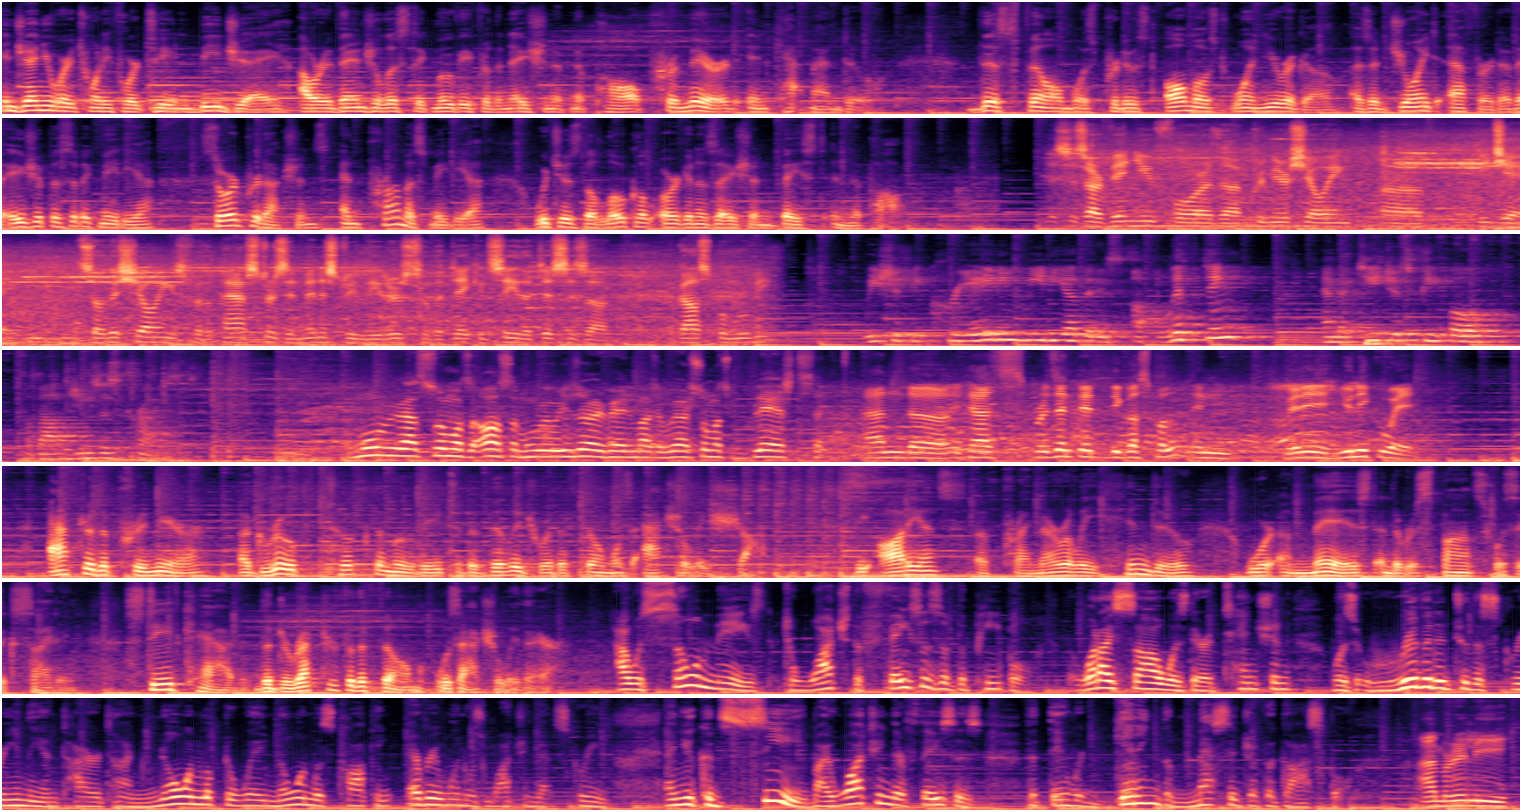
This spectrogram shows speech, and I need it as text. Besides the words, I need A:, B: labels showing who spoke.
A: In January 2014, BJ, our evangelistic movie for the nation of Nepal, premiered in Kathmandu. This film was produced almost one year ago as a joint effort of Asia Pacific Media, Sword Productions, and Promise Media, which is the local organization based in Nepal.
B: This is our venue for the premiere showing of BJ. So this showing is for the pastors and ministry leaders so that they can see that this is a, a gospel movie.
C: We should be creating media that is uplifting and that teaches people about Jesus Christ.
D: The movie was so much awesome. We enjoyed very much. We are so much blessed.
E: And uh, it has presented the gospel in very unique way.
A: After the premiere, a group took the movie to the village where the film was actually shot. The audience of primarily Hindu were amazed and the response was exciting. Steve Cadd, the director for the film, was actually there.
F: I was so amazed to watch the faces of the people. What I saw was their attention was riveted to the screen the entire time. No one looked away, no one was talking, everyone was watching that screen. And you could see by watching their faces that they were getting the message of the gospel.
E: I'm really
